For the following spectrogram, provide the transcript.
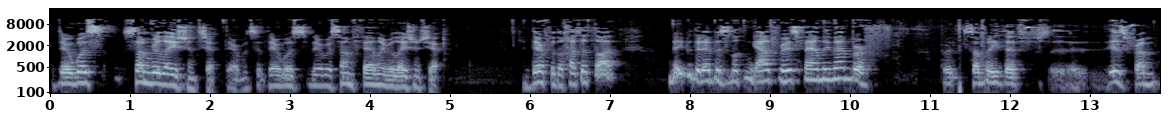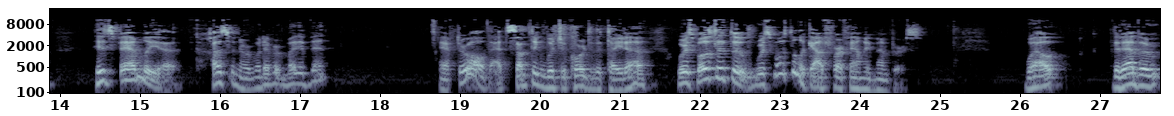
but there was some relationship there. Was, there was, there was some family relationship. Therefore the chassid thought maybe the Rebbe is looking out for his family member, for somebody that uh, from his family, a cousin or whatever it might have been. After all, that's something which, according to the Torah, we're supposed to do. We're supposed to look out for our family members. Well, the Rebbe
